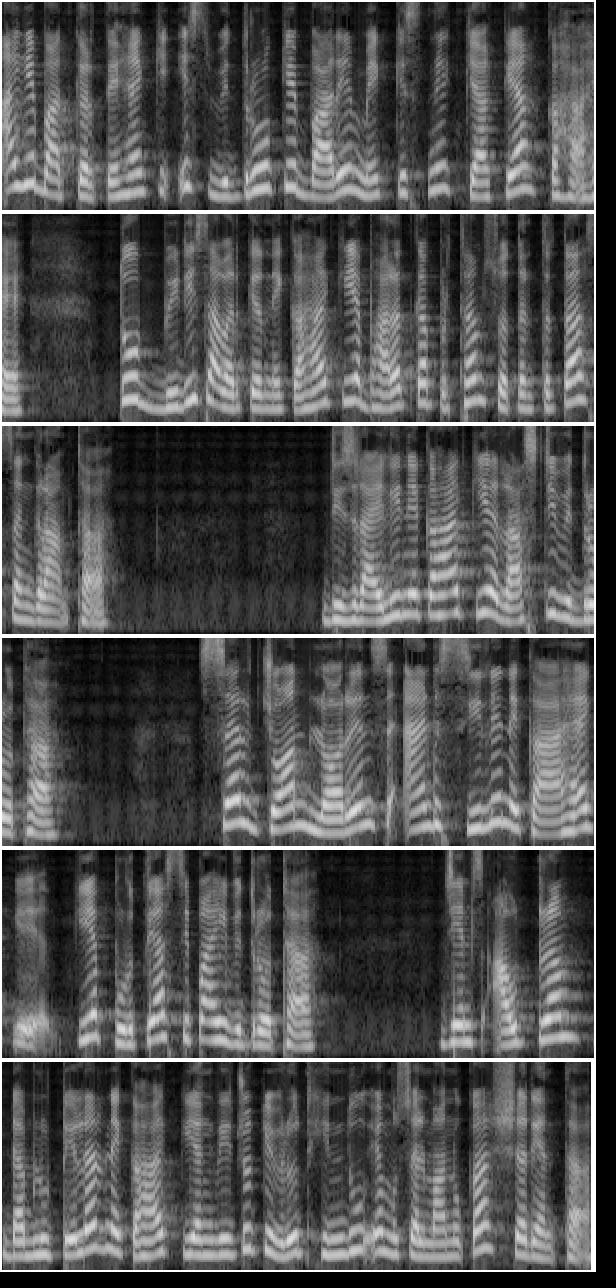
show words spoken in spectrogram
आइए बात करते हैं कि इस विद्रोह के बारे में किसने क्या क्या कहा है। तो बी डी सावरकर ने कहा कि यह भारत का प्रथम स्वतंत्रता संग्राम था। डिजराइली ने कहा कि यह राष्ट्रीय विद्रोह था। Sir John Lawrence and Seeley ने कहा है कि यह पूर्तिया सिपाही विद्रोह था। जेम्स आउट्रम डब्ल्यू टेलर ने कहा कि अंग्रेज़ों के विरुद्ध हिंदू एवं मुसलमानों का षड्यंत्र था।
